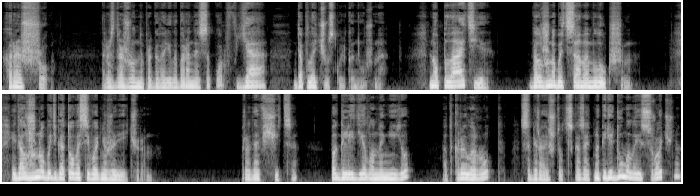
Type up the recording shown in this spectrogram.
хорошо. Раздраженно проговорила баронесса Корф. Я доплачу сколько нужно. Но платье должно быть самым лучшим и должно быть готово сегодня же вечером. Продавщица поглядела на нее, открыла рот, собираясь что-то сказать, но передумала и срочно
